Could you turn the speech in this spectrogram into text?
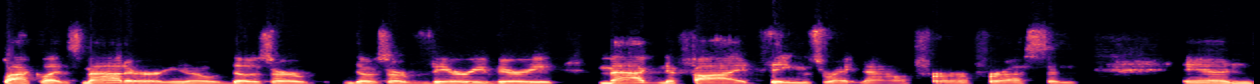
Black Lives Matter. You know, those are those are very very magnified things right now for for us. And and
